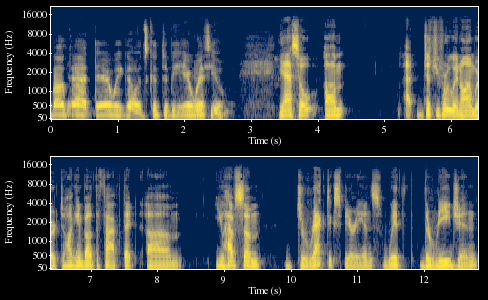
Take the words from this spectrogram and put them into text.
About that, there we go. It's good to be here with you. Yeah. So, um, uh, just before we went on, we are talking about the fact that um, you have some direct experience with the region,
